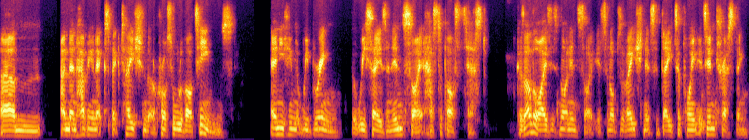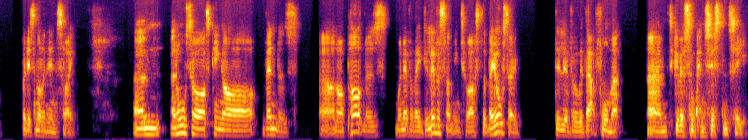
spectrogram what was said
Um, and then having an expectation that across all of our teams, anything that we bring that we say is an insight has to pass the test. Because otherwise, it's not an insight, it's an observation, it's a data point, it's interesting, but it's not an insight. Um, and also asking our vendors uh, and our partners, whenever they deliver something to us, that they also deliver with that format um, to give us some consistency.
